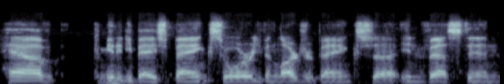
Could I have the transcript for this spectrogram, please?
have community-based banks or even larger banks uh, invest in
